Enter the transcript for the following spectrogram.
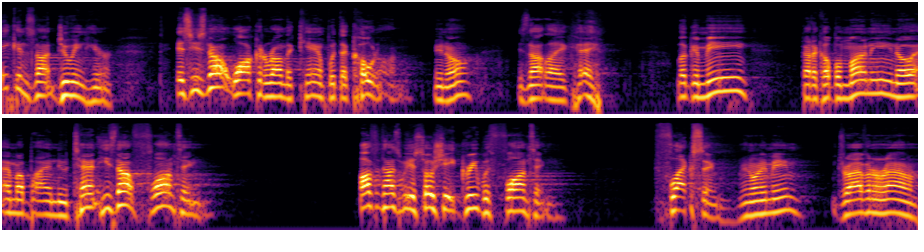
Achan's not doing here is he's not walking around the camp with a coat on, you know? He's not like, hey, look at me, got a couple money, you know, I'm gonna buy a new tent. He's not flaunting. Oftentimes we associate greed with flaunting, flexing, you know what I mean? Driving around,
